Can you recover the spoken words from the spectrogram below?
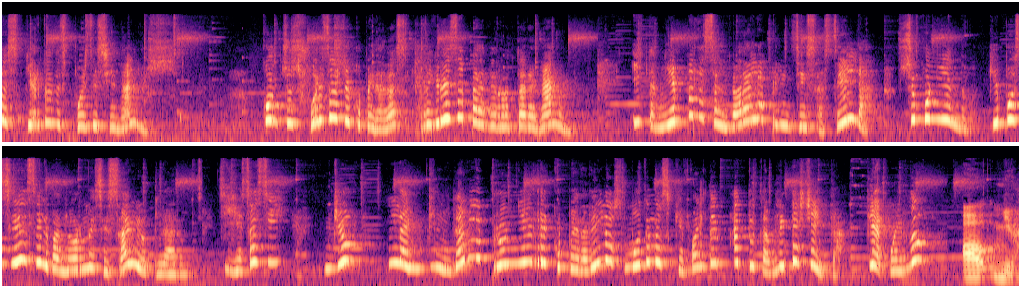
despierta después de 100 años. Con sus fuerzas recuperadas, regresa para derrotar a Ganon. Y también para salvar a la princesa Zelda, suponiendo que poseas el valor necesario, claro. Si es así, yo, la intimidable Pruña, recuperaré los módulos que faltan a tu tableta Sheikah. ¿De acuerdo? Ah, mira.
